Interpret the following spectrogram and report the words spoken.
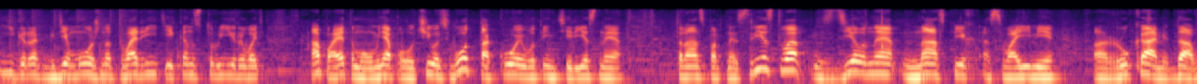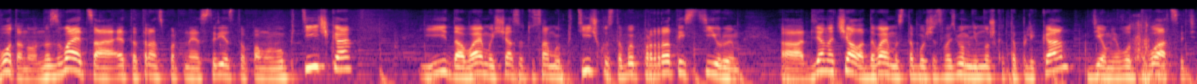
играх, где можно творить и конструировать. А поэтому у меня получилось вот такое вот интересное транспортное средство, сделанное наспех своими руками. Да, вот оно. Называется это транспортное средство, по-моему, птичка. И давай мы сейчас эту самую птичку с тобой протестируем. А, для начала давай мы с тобой сейчас возьмем немножко топляка. Где у меня? Вот 20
